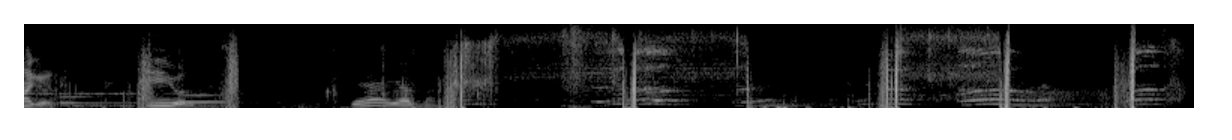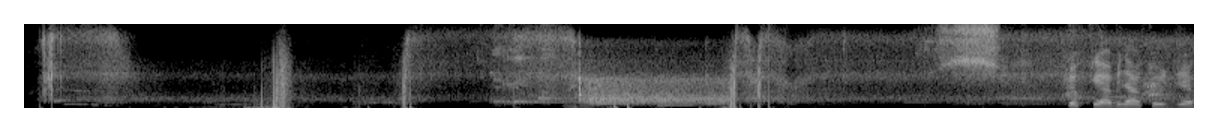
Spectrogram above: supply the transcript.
Ona göre. İyi yorum yaz. Veya yazma. Yok ya bir daha kuyucuya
